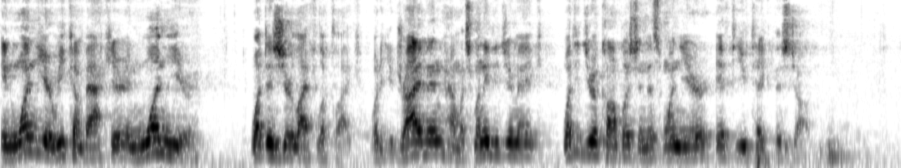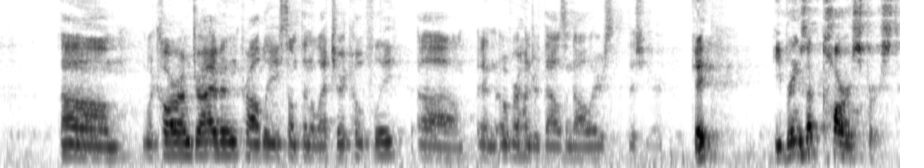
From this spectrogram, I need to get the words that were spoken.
In one year, we come back here. In one year, what does your life look like? What are you driving? How much money did you make? What did you accomplish in this one year if you take this job? Um, what car I'm driving? Probably something electric, hopefully, um, and over a hundred thousand dollars this year. Okay? He brings up cars first.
